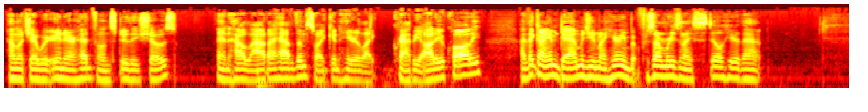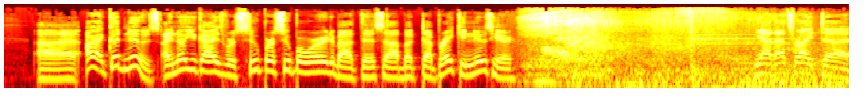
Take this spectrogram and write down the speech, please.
how much I wear in-ear headphones to do these shows and how loud I have them so I can hear like crappy audio quality. I think I am damaging my hearing, but for some reason I still hear that. Uh, all right, good news. I know you guys were super, super worried about this, uh, but uh, breaking news here. Yeah, that's right. Uh,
